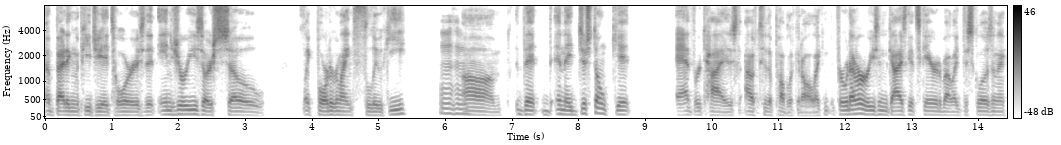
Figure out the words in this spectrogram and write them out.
uh, betting the PGA Tour is that injuries are so like borderline fluky. Mhm. Um that and they just don't get advertised out to the public at all. Like for whatever reason, guys get scared about like disclosing like,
